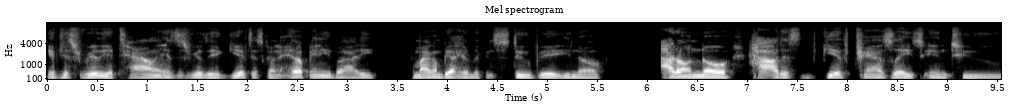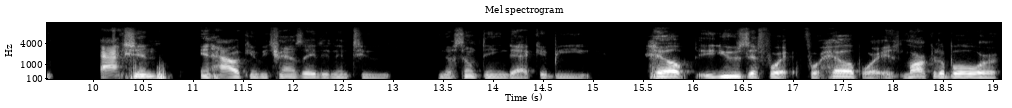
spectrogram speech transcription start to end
if this really a talent, is this really a gift that's going to help anybody? Am I going to be out here looking stupid? You know, I don't know how this gift translates into action and how it can be translated into, you know, something that could be helped used as for for help or is marketable or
